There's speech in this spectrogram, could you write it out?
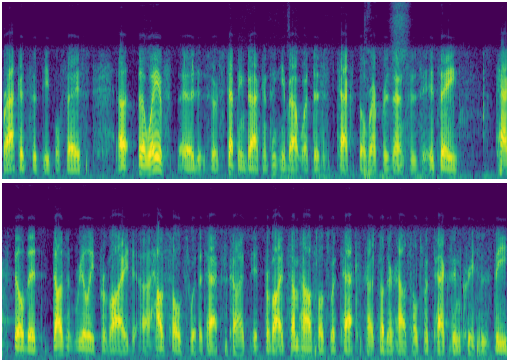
brackets that people face. Uh, but a way of uh, sort of stepping back and thinking about what this tax bill represents is it's a tax bill that doesn't really provide uh, households with a tax cut. It provides some households with tax cuts, other households with tax increases. The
